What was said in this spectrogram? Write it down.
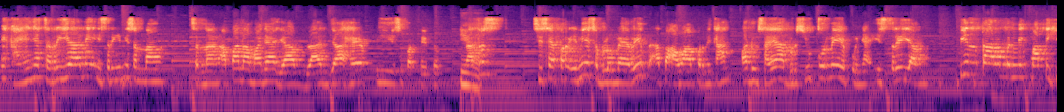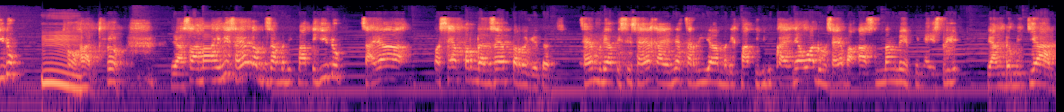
eh kayaknya ceria nih istri ini senang senang apa namanya ya belanja happy seperti itu. Yeah. Nah terus si Seper ini sebelum merit atau awal pernikahan, waduh saya bersyukur nih punya istri yang pintar menikmati hidup. Hmm. Waduh, ya selama ini saya nggak bisa menikmati hidup. Saya seper dan seper gitu. Saya melihat istri saya kayaknya ceria menikmati hidup. Kayaknya waduh saya bakal senang nih punya istri yang demikian.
